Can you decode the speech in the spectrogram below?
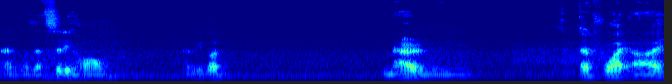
and it was at City Hall. And we got married. FYI,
